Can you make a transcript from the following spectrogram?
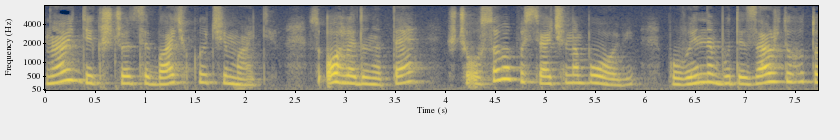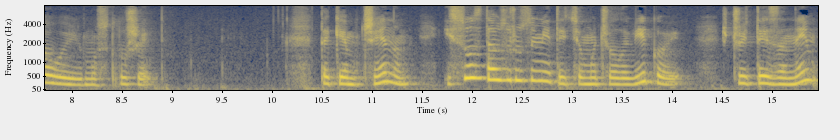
навіть якщо це батько чи матір, з огляду на те, що особа посвячена Богові, повинна бути завжди готовою йому служити. Таким чином, Ісус дав зрозуміти цьому чоловікові, що йти за ним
